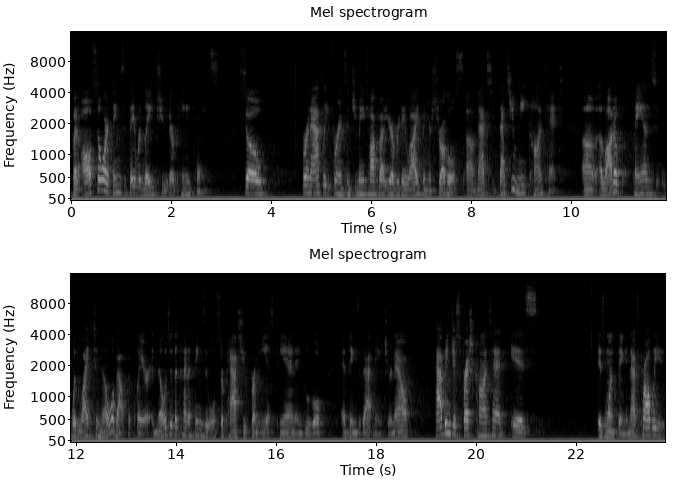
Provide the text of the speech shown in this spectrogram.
but also are things that they relate to, their pain points. So for an athlete, for instance, you may talk about your everyday life and your struggles. Um, that's that's unique content. Um, a lot of fans would like to know about the player, and those are the kind of things that will surpass you from ESPN and Google and things of that nature. Now, having just fresh content is is one thing, and that's probably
